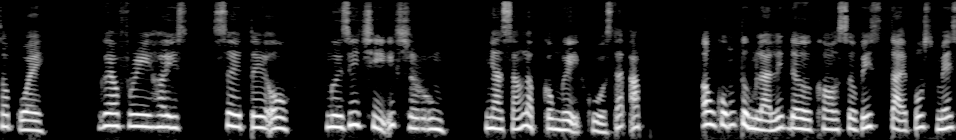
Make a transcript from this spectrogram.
software. Geoffrey Hayes, CTO, người duy trì Xerum, nhà sáng lập công nghệ của startup. Ông cũng từng là leader core service tại Postmates,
